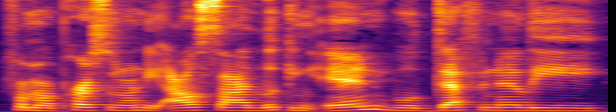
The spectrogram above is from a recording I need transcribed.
from a person on the outside looking in will definitely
